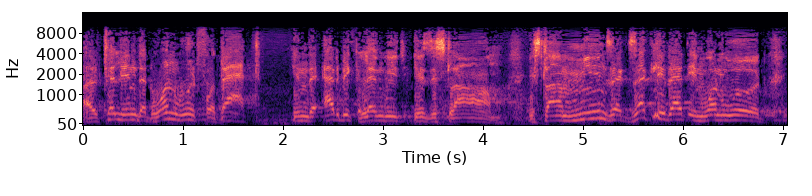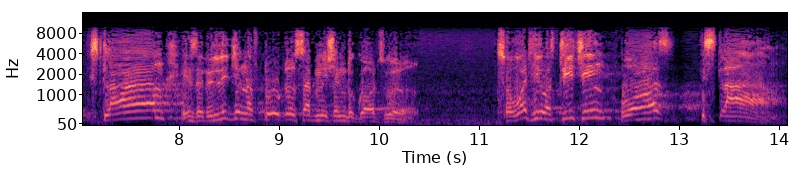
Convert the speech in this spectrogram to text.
I'll tell him that one word for that in the Arabic language is Islam. Islam means exactly that in one word. Islam is a religion of total submission to God's will. So what he was teaching was Islam.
